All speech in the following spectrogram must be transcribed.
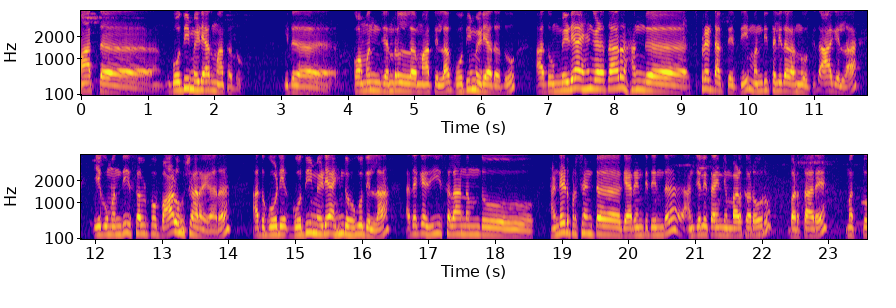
ಮಾತು ಗೋಧಿ ಮೀಡಿಯಾದ ಮಾತದು ಇದು ಕಾಮನ್ ಜನರಲ್ ಮಾತಿಲ್ಲ ಗೋಧಿ ಮೀಡಿಯಾದದು ಅದು. ಮೀಡಿಯಾ ಹೆಂಗೆ ಹೇಳ್ತಾರ ಹಂಗೆ ಸ್ಪ್ರೆಡ್ ಆಗ್ತೈತಿ ಮಂದಿ ತಲಿದಾಗ ಹಂಗೆ ಹೋಗ್ತೈತಿ ಆಗಿಲ್ಲ. ಈಗ ಮಂದಿ ಸ್ವಲ್ಪ ಭಾಳ ಹುಷಾರಾಗ್ಯಾರ. ಅದು ಗೋಡಿ, ಗೋಧಿ ಮೀಡಿಯಾ ಹಿಂದೆ ಹೋಗೋದಿಲ್ಲ. ಅದಕ್ಕೆ ಈ ಸಲ ನಮ್ಮದು ಹಂಡ್ರೆಡ್ ಪರ್ಸೆಂಟ್ ಗ್ಯಾರಂಟಿದಿಂದ ಅಂಜಲಿ ತಾಯಿ ನಿಂಬಾಳ್ಕರ್ ಅವರು ಬರ್ತಾರೆ. ಮತ್ತು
